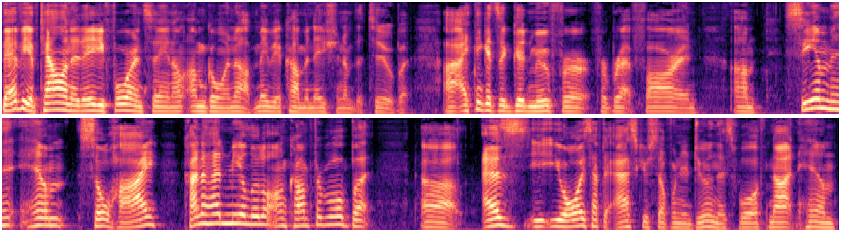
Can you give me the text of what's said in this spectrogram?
bevy of talent at 84 and saying I'm, going up. Maybe a combination of the two, but I think it's a good move for for Brett Pfarr and um, see him him so high kind of had me a little uncomfortable. But uh, as you always have to ask yourself when you're doing this, well, if not him,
